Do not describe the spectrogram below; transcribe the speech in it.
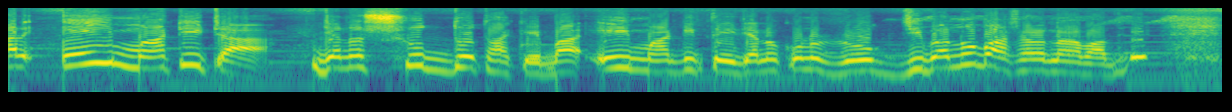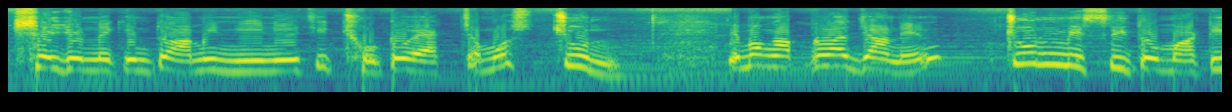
আর এই মাটিটা যেন শুদ্ধ থাকে বা এই মাটিতে যেন কোনো রোগ জীবাণু বাসা না বাঁধে, সেই জন্য কিন্তু আমি নিয়ে নিয়েছি ছোট এক চামচ চুন। এবং আপনারা জানেন, চুন মিশ্রিত মাটি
